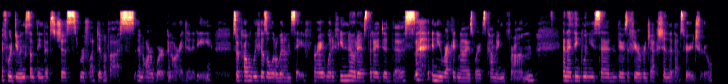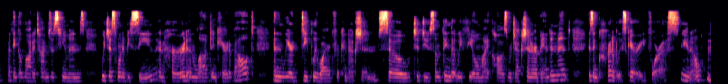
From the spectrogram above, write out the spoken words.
if we're doing something that's just reflective of us and our work and our identity. So it probably feels a little bit unsafe, right? What if you notice that I did this and you recognize where it's coming from? And I think when you said there's a fear of rejection, that that's very true. I think a lot of times as humans, we just want to be seen and heard and loved and cared about. And we are deeply wired for connection. So to do something that we feel might cause rejection or abandonment is incredibly scary for us, you know?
